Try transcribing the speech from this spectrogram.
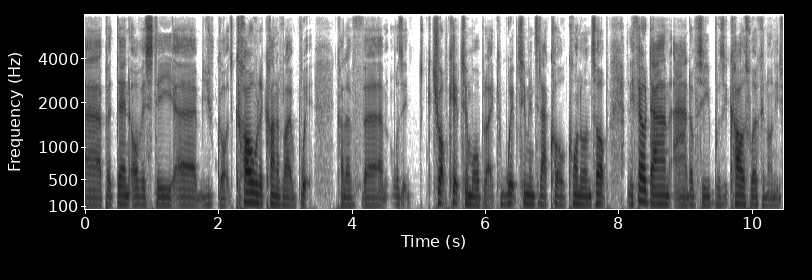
Uh, but then obviously uh, you've got Cole that kind of like wh- kind of um, was it drop kicked him or like whipped him into that corner on top, and he fell down. And obviously was it Carl's working on his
